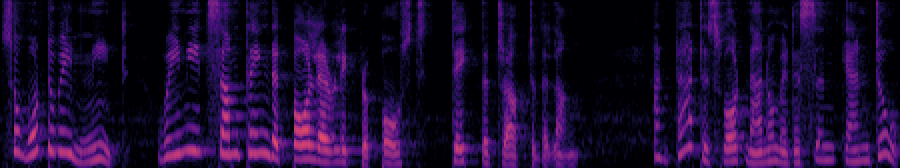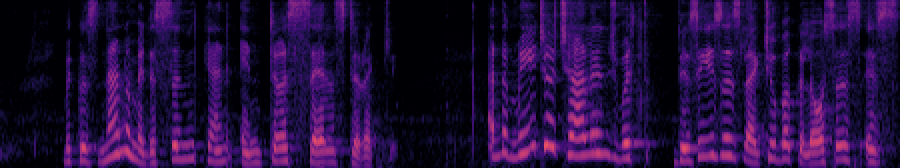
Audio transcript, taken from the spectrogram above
So, what do we need? We need something that Paul Ehrlich proposed take the drug to the lung. And that is what nanomedicine can do, because nanomedicine can enter cells directly. And the major challenge with diseases like tuberculosis is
